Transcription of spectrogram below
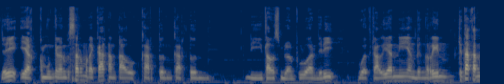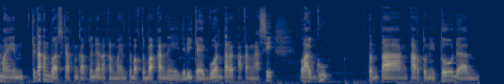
Jadi ya kemungkinan besar mereka akan tahu kartun-kartun di tahun 90-an. Jadi buat kalian nih yang dengerin, kita akan main kita akan bahas kartun-kartun dan akan main tebak-tebakan nih. Jadi kayak gue ntar akan ngasih lagu tentang kartun itu dan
